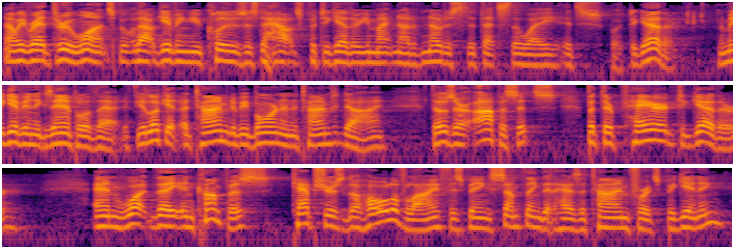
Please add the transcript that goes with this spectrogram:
Now, we read through once, but without giving you clues as to how it's put together, you might not have noticed that that's the way it's put together. Let me give you an example of that. If you look at a time to be born and a time to die, those are opposites, but they're paired together, and what they encompass captures the whole of life as being something that has a time for its beginning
